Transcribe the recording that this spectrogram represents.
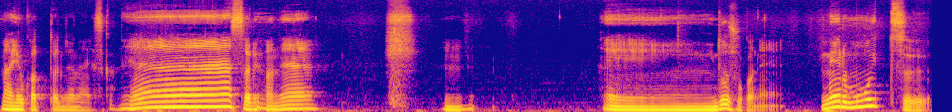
まあ良かったんじゃないですかね。それはね。うん。えー、どうしようかね。メールもう一通、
